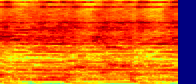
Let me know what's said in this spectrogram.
Yeah.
